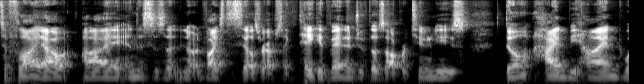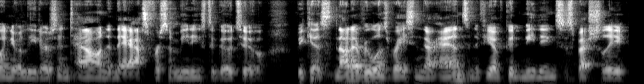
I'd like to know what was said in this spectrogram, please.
to fly out, I and this is a you know advice to sales reps like take advantage of those opportunities don't hide behind when your leader's in town and they ask for some meetings to go to because not everyone's raising their hands. And if you have good meetings especially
